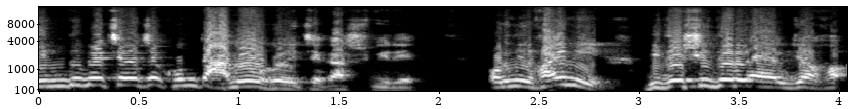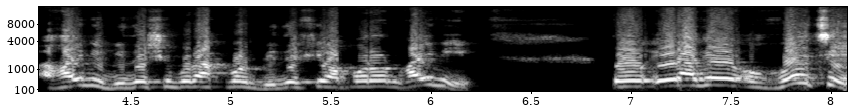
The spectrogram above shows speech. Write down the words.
হিন্দু বেছে বেছে খুন তো আগেও হয়েছে কাশ্মীরে। কোনদিন হয়নি। বিদেশিদের হয়নি। বিদেশি আক্রমণ, বিদেশি অপহরণ হয়নি। তো এর আগে হয়েছে।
